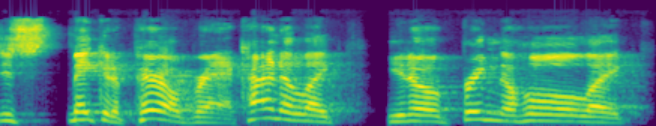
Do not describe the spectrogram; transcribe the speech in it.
just make it apparel brand, kind of like you know, bring the whole like,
